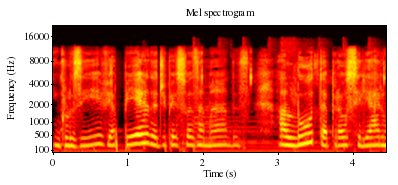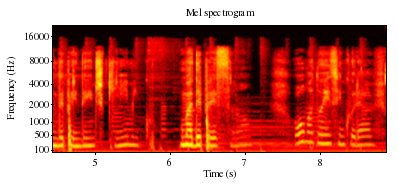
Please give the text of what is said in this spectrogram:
inclusive a perda de pessoas amadas, a luta para auxiliar um dependente químico, uma depressão ou uma doença incurável.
